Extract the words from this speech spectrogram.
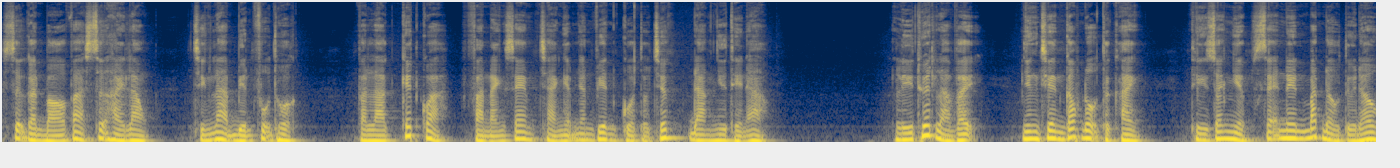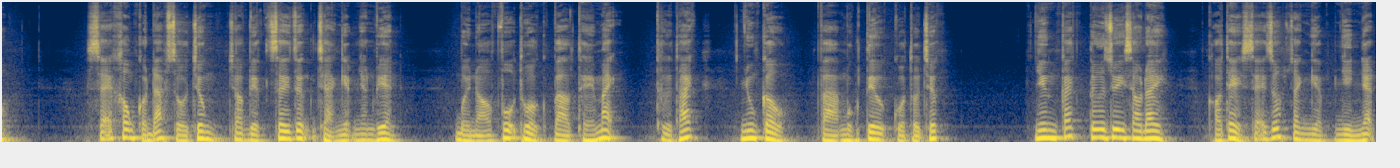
Sự gắn bó và sự hài lòng chính là biến phụ thuộc và là kết quả phản ánh xem trải nghiệm nhân viên của tổ chức đang như thế nào. Lý thuyết là vậy, nhưng trên góc độ thực hành thì doanh nghiệp sẽ nên bắt đầu từ đâu? Sẽ không có đáp số chung cho việc xây dựng trải nghiệm nhân viên, bởi nó phụ thuộc vào thế mạnh, thử thách, nhu cầu và mục tiêu của tổ chức. Nhưng cách tư duy sau đây có thể sẽ giúp doanh nghiệp nhìn nhận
